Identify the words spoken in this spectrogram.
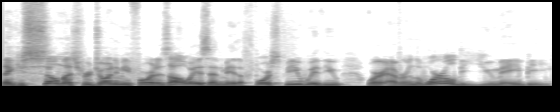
Thank you so much for joining me for it as always, and may the force be with you wherever in the world you may be.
